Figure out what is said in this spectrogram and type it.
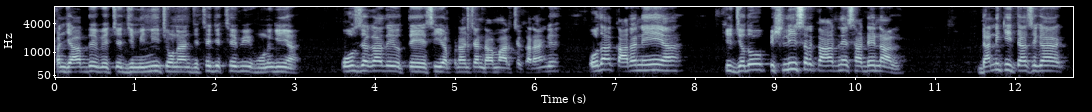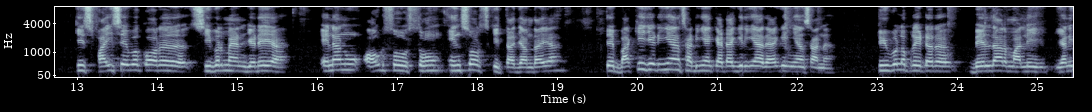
ਪੰਜਾਬ ਦੇ ਵਿੱਚ ਜ਼ਮੀਨੀ ਚੋਣਾਂ ਜਿੱਥੇ-ਜਿੱਥੇ ਵੀ ਹੋਣਗੀਆਂ, ਉਸ ਜਗ੍ਹਾ ਦੇ ਉੱਤੇ ਅਸੀਂ ਆਪਣਾ ਝੰਡਾ ਮਾਰਚ ਕਰਾਂਗੇ। ਉਹਦਾ ਕਾਰਨ ਇਹ ਆ ਕਿ ਜਦੋਂ ਪਿਛਲੀ ਸਰਕਾਰ ਨੇ ਸਾਡੇ ਨਾਲ ਡਨ ਕੀਤਾ ਸੀਗਾ ਕਿ ਸਫ਼ਾਈ ਸੇਵਕ ਔਰ ਸੀਵਰਮੈਨ ਜਿਹੜੇ ਆ, ਇਹਨਾਂ ਨੂੰ ਆਊਟਸੋਰਸ ਤੋਂ ਇਨਸੋਰਸ ਕੀਤਾ ਜਾਂਦਾ ਆ ਤੇ ਬਾਕੀ ਜਿਹੜੀਆਂ ਸਾਡੀਆਂ ਕੈਟਾਗਰੀਆਂ ਰਹਿ ਗਈਆਂ ਸਨ ਟਿਊਬਲ ਆਪਰੇਟਰ ਬੇਲਦਾਰ ਮਾਲੀ, ਯਾਨੀ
